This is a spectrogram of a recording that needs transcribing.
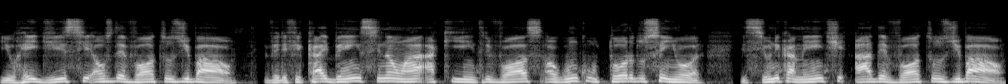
e o rei disse aos devotos de Baal: Verificai bem se não há aqui entre vós algum cultor do Senhor, e se unicamente há devotos de Baal.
